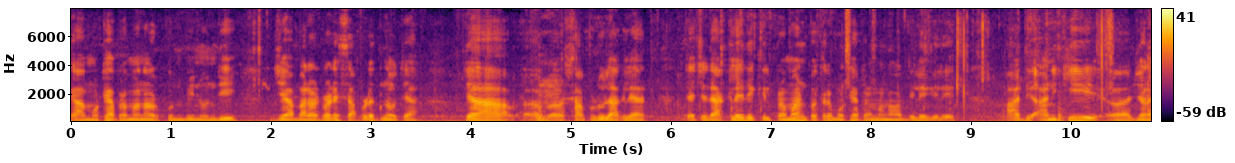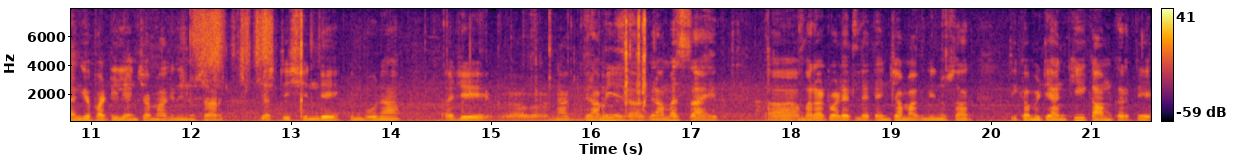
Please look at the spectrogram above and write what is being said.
त्या मोठ्या प्रमाणावर कुणबी नोंदी ज्या मराठवाड्यात सापडत नव्हत्या त्या सापडू लागल्यात. त्याचे दाखले देखील प्रमाणपत्र मोठ्या प्रमाणावर दिले गेलेत. आधी आणखी अ, जरांगे पाटील यांच्या मागणीनुसार जस्टिस शिंदे किंबहुना जे ना ग्रामीण ग्रामस्थ आहेत मराठवाड्यातल्या त्यांच्या मागणीनुसार ती कमिटी आणखी काम करते.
